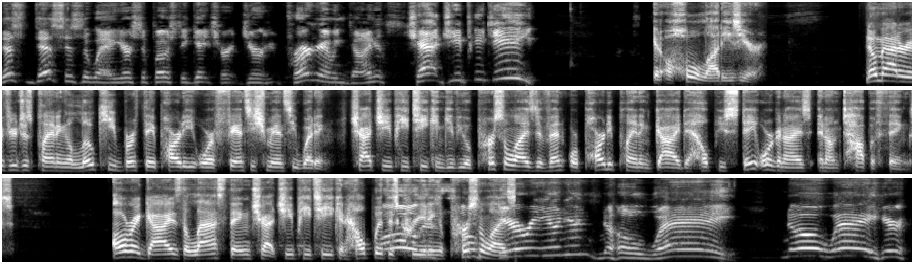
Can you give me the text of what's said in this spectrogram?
This this is the way you're supposed to get your your programming done. It's Chat GPT. Get a whole lot easier. No matter if you're just planning a low key birthday party or a fancy schmancy wedding, ChatGPT can give you a personalized event or party planning guide to help you stay organized and on top of things. All right, guys, the last thing ChatGPT can help with is Oh, creating a personalized. reunion. No way. No way. Here,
